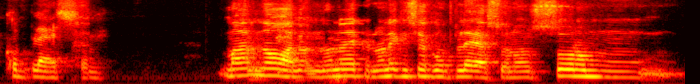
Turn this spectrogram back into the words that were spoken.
Complesso. Ma no, no non, è, non, è, che sia complesso, non sono,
